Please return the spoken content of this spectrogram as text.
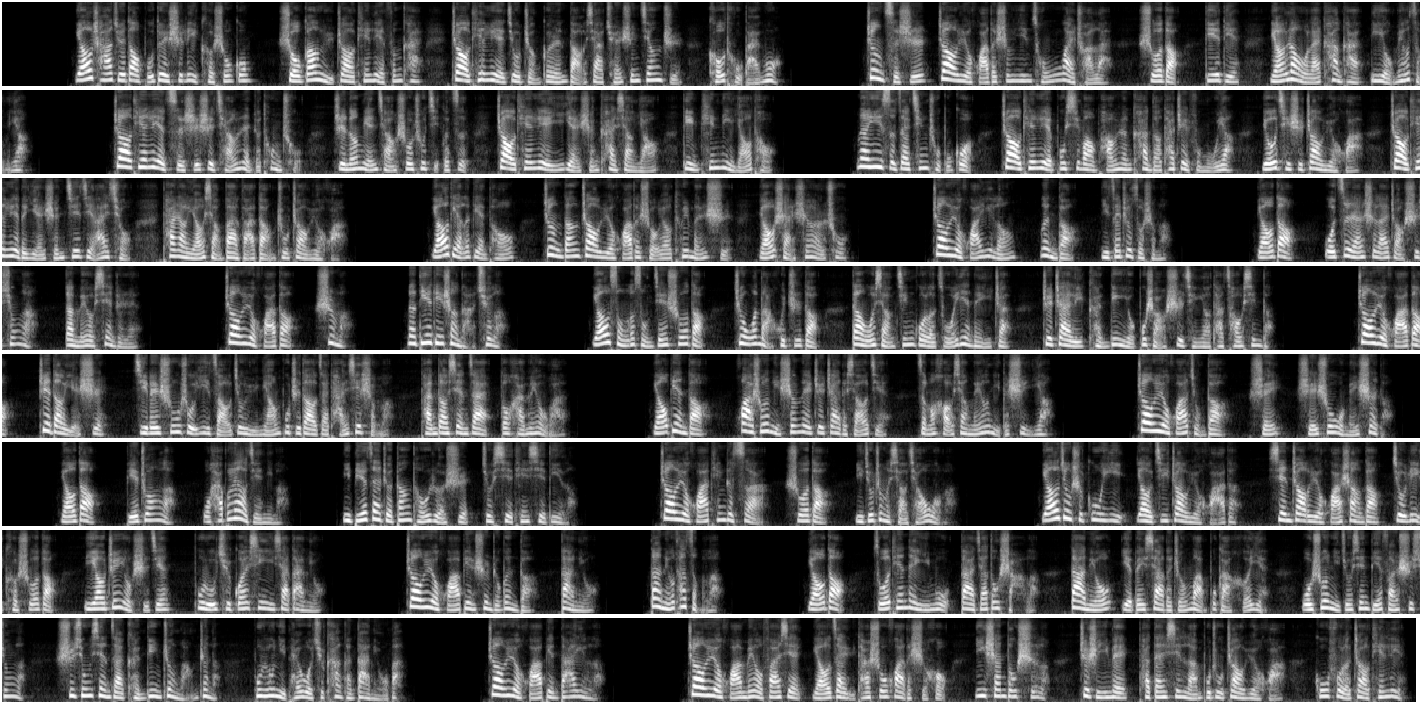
姚察觉到不对，是立刻收工，手刚与赵天烈分开，赵天烈就整个人倒下，全身僵直，口吐白沫。正此时，赵月华的声音从屋外传来，说道：“爹爹，娘让我来看看你有没有怎么样。”赵天烈此时是强忍着痛楚，只能勉强说出几个字。赵天烈以眼神看向姚，并拼命摇头，那意思再清楚不过。赵天烈不希望旁人看到他这副模样，尤其是赵月华。赵天烈的眼神接近哀求，他让姚想办法挡住赵月华。姚点了点头。正当赵月华的手要推门时，姚闪身而出。赵月华一愣，问道：“你在这做什么？”姚道：“我自然是来找师兄啊，但没有现着人。”赵月华道：“是吗？那爹爹上哪去了？”姚耸了耸肩，说道：“这我哪会知道？但我想，经过了昨夜那一战。”这寨里肯定有不少事情要他操心的。赵月华道：“这倒也是，几位叔叔一早就与娘不知道在谈些什么，谈到现在都还没有完。”姚便道：“话说你身为这寨的小姐，怎么好像没有你的事一样？”赵月华窘道：“谁谁说我没事的？”姚道：“别装了，我还不了解你吗？你别在这当头惹事，就谢天谢地了。”赵月华听着刺耳，说道：“你就这么小瞧我吗？”姚就是故意要激赵月华的，见赵月华上当，就立刻说道：“你要真有时间，不如去关心一下大牛。”赵月华便顺着问道：“大牛，大牛他怎么了？”姚道：“昨天那一幕，大家都傻了，大牛也被吓得整晚不敢合眼。我说你就先别烦师兄了，师兄现在肯定正忙着呢，不如你陪我去看看大牛吧。”赵月华便答应了。赵月华没有发现姚在与他说话的时候，衣衫都湿了。这是因为他担心拦不住赵月华，辜负了赵天烈。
